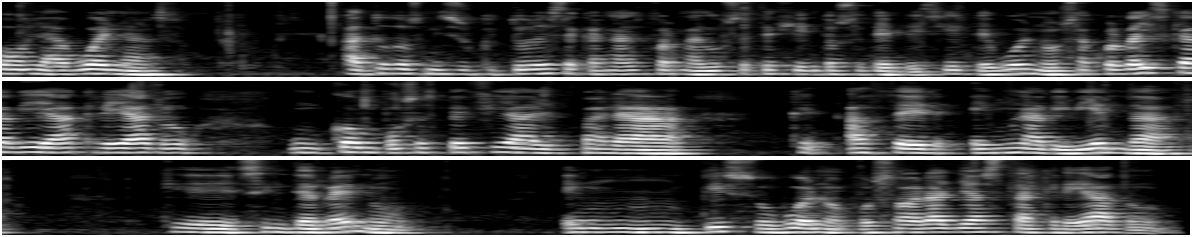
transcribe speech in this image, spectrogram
Hola, buenas a todos mis suscriptores de canal Formador 777. Bueno, ¿os acordáis que había creado un compost especial para hacer en una vivienda que sin terreno, en un piso? Bueno, pues ahora ya está creado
